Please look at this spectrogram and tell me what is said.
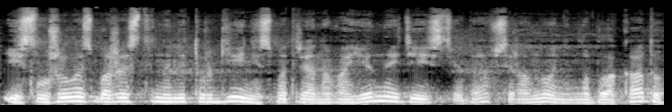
И служилась божественная литургия, несмотря на военные действия, да, все равно на блокаду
